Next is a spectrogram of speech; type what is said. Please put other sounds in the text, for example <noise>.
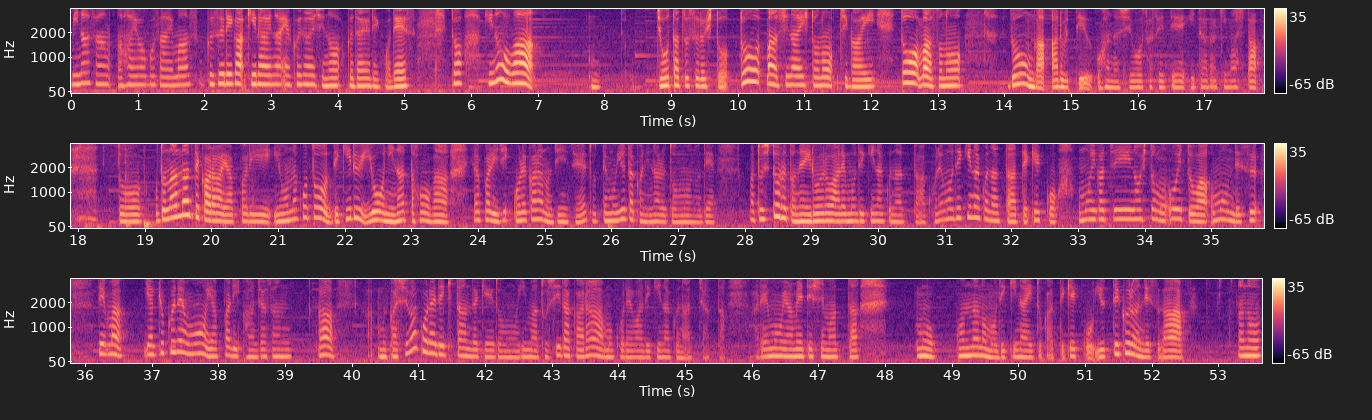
皆さんおはようございます。薬が嫌いな薬剤師の福田由里子です。と昨日は上達する人と、まあ、しない人の違いと、まあ、そのゾーンがあるっていうお話をさせていただきました。と大人になってからやっぱりいろんなことをできるようになった方がやっぱりこれからの人生とっても豊かになると思うのでまあ、年取るとねいろいろあれもできなくなったこれもできなくなったって結構思いがちの人も多いとは思うんです。でまあ薬局でもやっぱり患者さんが昔はこれできたんだけれども今年だからもうこれはできなくなっちゃったあれもやめてしまったもうこんなのもできないとかって結構言ってくるんですがあの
